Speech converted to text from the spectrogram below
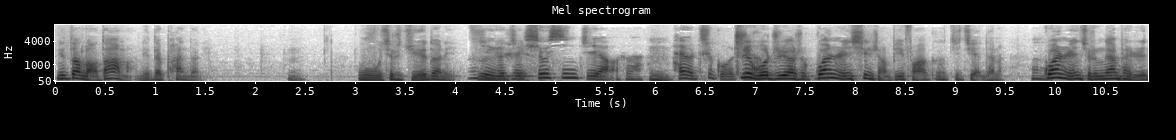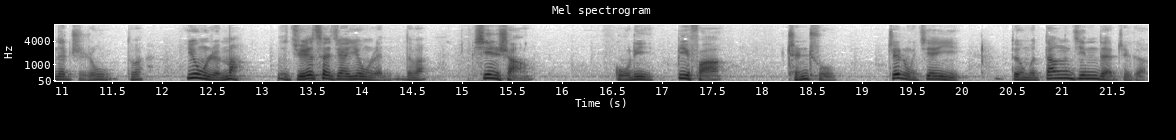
你当老大嘛，你得判断力。武就是决断力，这个是修心之要，是吧？嗯，还有治国。治国之要是官人信赏必罚，更就简单了。官人就是安排人的职务，对吧？用人嘛，决策加用人，对吧？欣赏、鼓励、必罚、惩处，这种建议，对我们当今的这个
